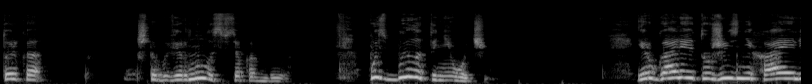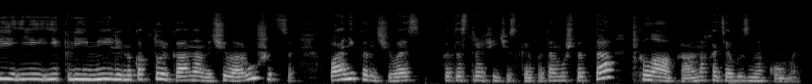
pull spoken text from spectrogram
только чтобы вернулось все как было. Пусть было-то не очень. И ругали эту жизнь, и хаяли, и, и клеймили, но как только она начала рушиться, паника началась катастрофическая, потому что та клака, она хотя бы знакомая.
